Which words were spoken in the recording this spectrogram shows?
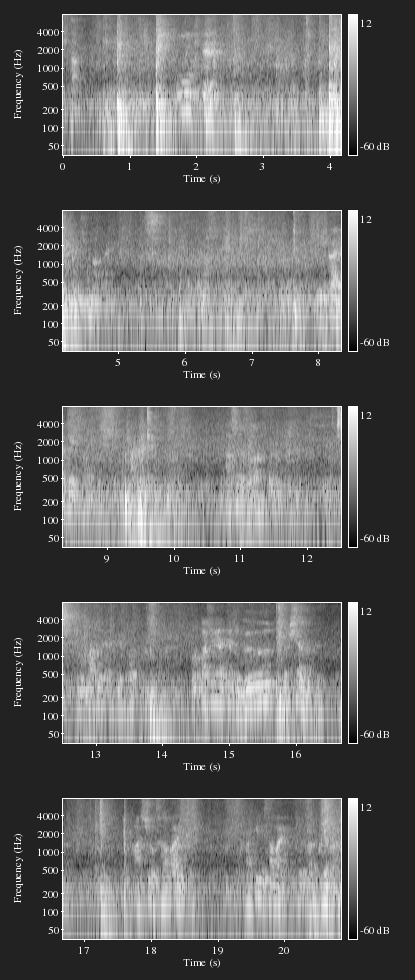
下こう来て切り替えて足を下がるこの場所でやってこの場所でやってるとぐーっと来ちゃうんだね。足をさばいて先にさばいてそれから来ればい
